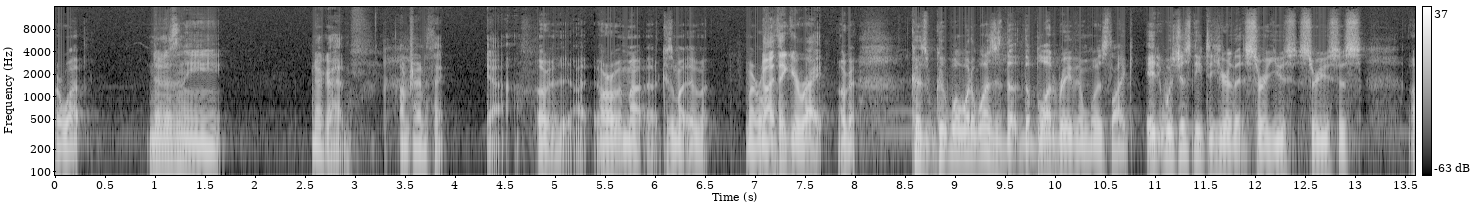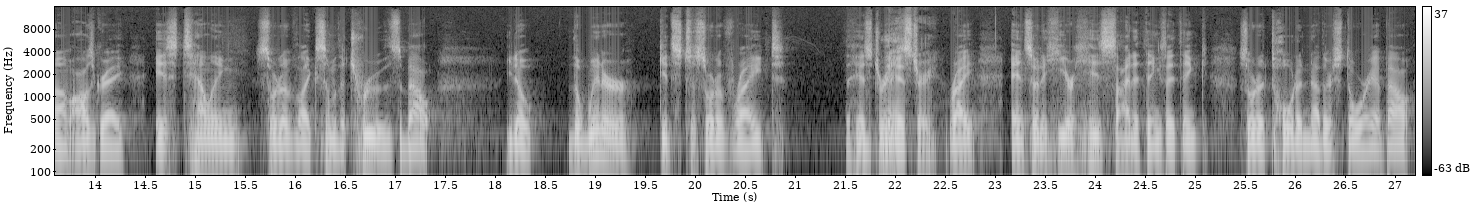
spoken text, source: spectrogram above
or what? No, doesn't he? No, go ahead. I'm trying to think. Yeah. Or, or am I uh, because am I, am I wrong? No, I think you're right. Okay. Because well, what it was is the, the Blood Raven was like it was just neat to hear that Sir, Eus- Sir Eustace um, Osgrey is telling sort of like some of the truths about you know the winner gets to sort of write the history. The history. right? And so to hear his side of things I think sort of told another story about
